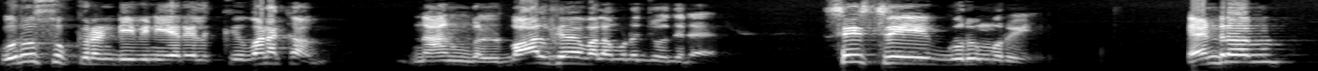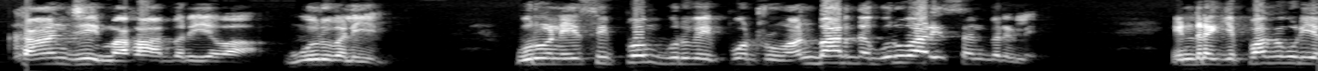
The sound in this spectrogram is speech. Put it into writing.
குரு சுக்ரன் டிவி நேயர்களுக்கு வணக்கம். நான் உங்கள் வாழ்க வளமுடன் ஜோதிடர் ஸ்ரீ ஸ்ரீ குருமுறை என்றும் காஞ்சி மகாபரியவா குரு வழியில் குரு நேசிப்போம் குருவை போற்றும் அன்பார்ந்த குருவாரி அன்பர்களே இன்றைக்கு பார்க்கக்கூடிய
